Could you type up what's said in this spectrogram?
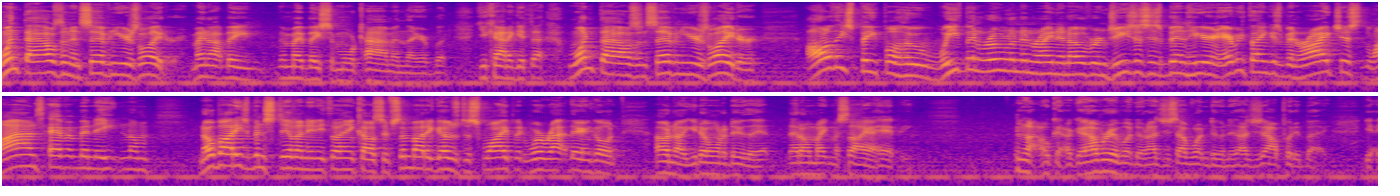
1,007 years later, may not be, there may be some more time in there, but you kind of get that. 1,007 years later, all of these people who we've been ruling and reigning over, and Jesus has been here, and everything has been righteous, lions haven't been eating them, nobody's been stealing anything, because if somebody goes to swipe it, we're right there and going, oh no, you don't want to do that. That don't make Messiah happy. Like, okay, okay, I really wasn't doing it. I just, I wasn't doing it. I just, I'll put it back. Yeah,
